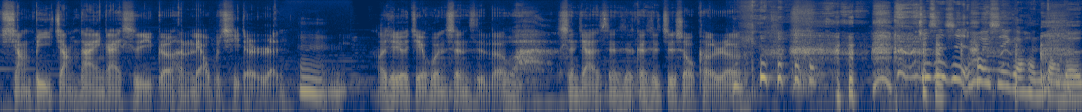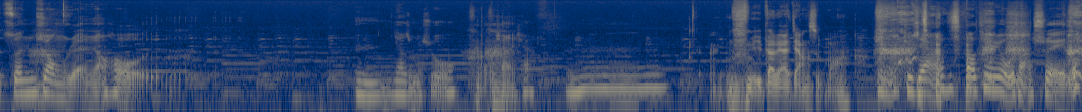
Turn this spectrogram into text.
想必长大应该是一个很了不起的人。嗯，而且又结婚生子了，哇，身价真是更是炙手可热。就是是会是一个很懂得尊重人，然后，嗯，要怎么说？我想一下，嗯，你到底要讲什么？嗯就 这样，抱歉，因为我想睡了。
